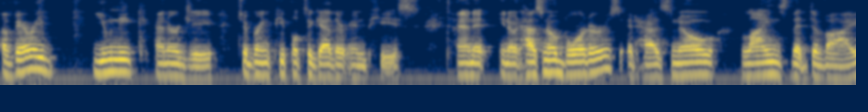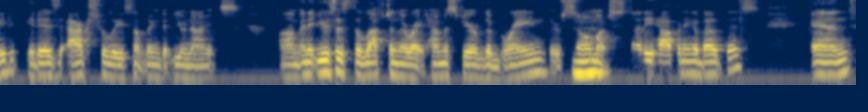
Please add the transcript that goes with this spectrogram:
a very unique energy to bring people together in peace and it you know it has no borders it has no lines that divide it is actually something that unites. Um, and it uses the left and the right hemisphere of the brain. There's so mm-hmm. much study happening about this. And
